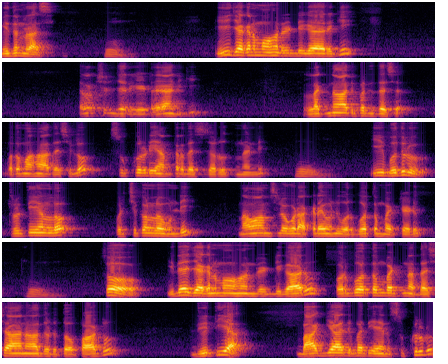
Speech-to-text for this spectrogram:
మిథున రాశి. ఈ జగన్మోహన్ రెడ్డి గారికి ఎలక్షన్ జరిగే టయానికి లగ్నాధిపతి దశ బుధ మహాదశలో శుక్రుడి అంతర్దశ జరుగుతుందండి. ఈ బుధుడు తృతీయంలో వృచ్చికంలో ఉండి నవాంశలో కూడా అక్కడే ఉండి వర్గోత్తం పట్టాడు. సో ఇదే జగన్మోహన్ రెడ్డి గారు వర్గోత్తం పట్టిన దశానాథుడితో పాటు ద్వితీయ భాగ్యాధిపతి అయిన శుక్రుడు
